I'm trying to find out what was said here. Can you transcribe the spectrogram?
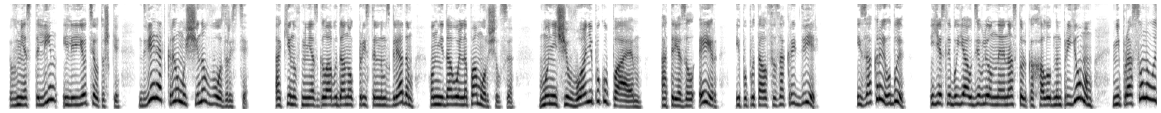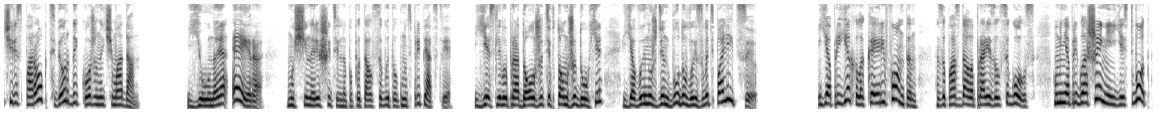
Вместо Лин или ее тетушки дверь открыл мужчина в возрасте. Окинув меня с головы до ног пристальным взглядом, он недовольно поморщился. «Мы ничего не покупаем», — отрезал Эйр и попытался закрыть дверь. И закрыл бы, если бы я, удивленная настолько холодным приемом, не просунула через порог твердый кожаный чемодан. «Юная Эйра!» — мужчина решительно попытался вытолкнуть препятствие. Если вы продолжите в том же духе, я вынужден буду вызвать полицию». «Я приехала к Эри Фонтен», — запоздало прорезался голос. «У меня приглашение есть, вот».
